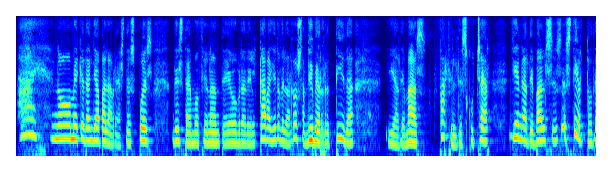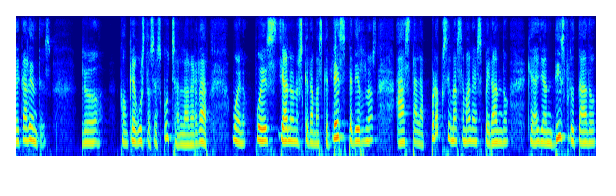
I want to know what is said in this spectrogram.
ay, no me quedan ya palabras. Después de esta emocionante obra del Caballero de la Rosa, divertida y además fácil de escuchar, llena de valses, es cierto, decadentes, pero con qué gusto se escuchan, la verdad. Bueno, pues ya no nos queda más que despedirnos hasta la próxima semana esperando que hayan disfrutado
